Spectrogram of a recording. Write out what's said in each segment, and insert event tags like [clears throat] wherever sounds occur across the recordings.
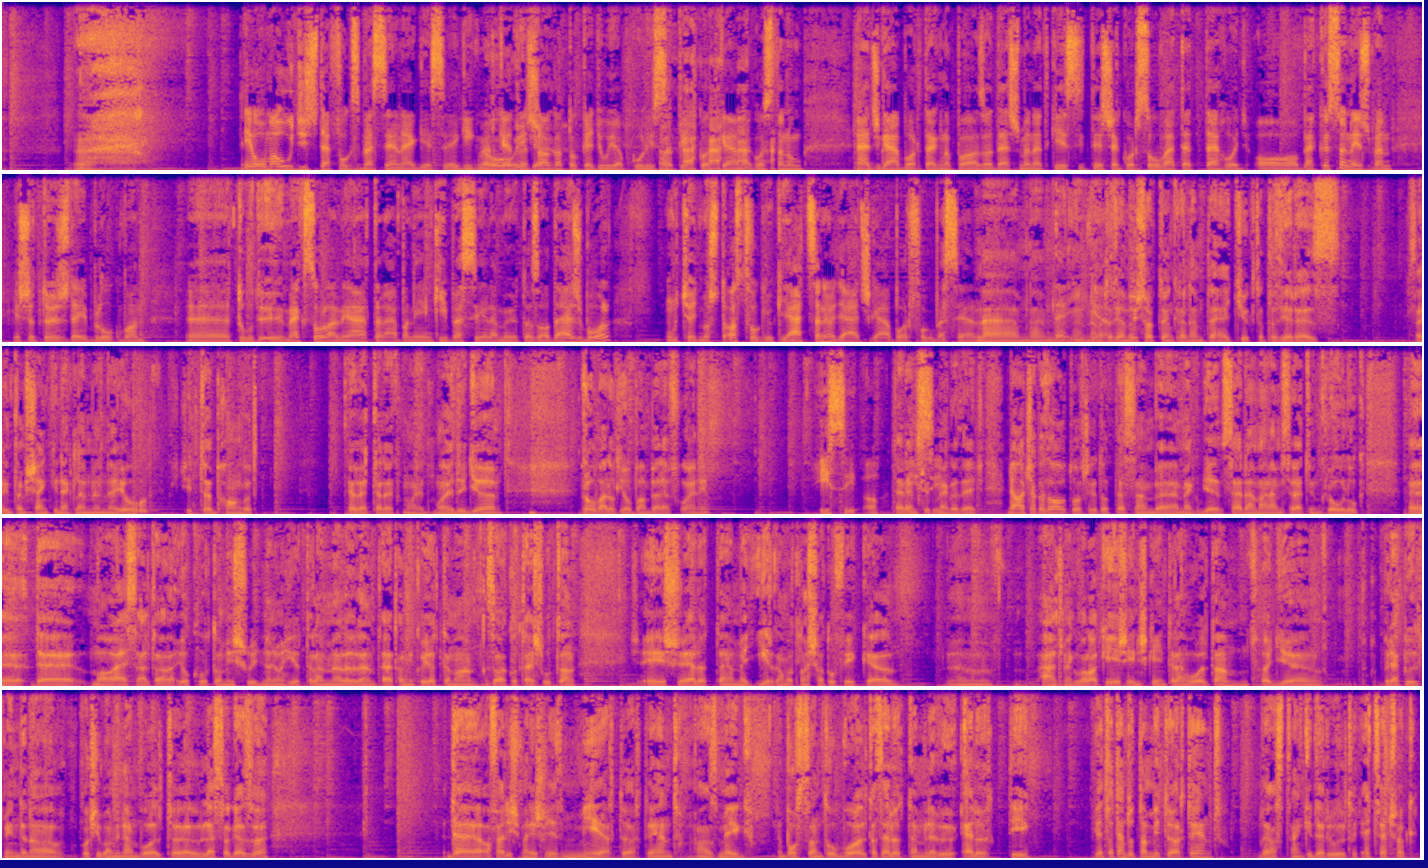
Jó, ma úgyis te fogsz beszélni egész végig, mert Ó, kedves igen. hallgatók, egy újabb kulisszatitkot [laughs] kell megosztanunk. Ács Gábor tegnap az adásmenet készítésekor szóvá tette, hogy a beköszönésben és a tőzsdei blogban e, tud ő megszólalni, általában én kibeszélem őt az adásból, úgyhogy most azt fogjuk játszani, hogy Ács Gábor fog beszélni. Nem, nem, De nem, igen. nem. Hát a műsort tönkre nem tehetjük, tehát azért ez szerintem senkinek nem lenne jó, kicsit több hangot követelek majd. Majd úgy ö, próbálok jobban belefolyni. Hiszi a Teremtsük hiszi. meg az egy. Na, csak az autós jutott eszembe, meg ugye szerdán már nem szeretünk róluk, ö, de ma elszállt a joghurtom is, úgy nagyon hirtelen mellőlem, tehát amikor jöttem az alkotás úton, és előttem egy irgalmatlan satufékkel ö, állt meg valaki, és én is kénytelen voltam, úgyhogy ö, repült minden a kocsiban, ami nem volt leszögezve. De a felismerés, hogy ez miért történt, az még bosszantóbb volt. Az előttem levő előtti, illetve nem tudtam, mi történt, de aztán kiderült, hogy egyszer csak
